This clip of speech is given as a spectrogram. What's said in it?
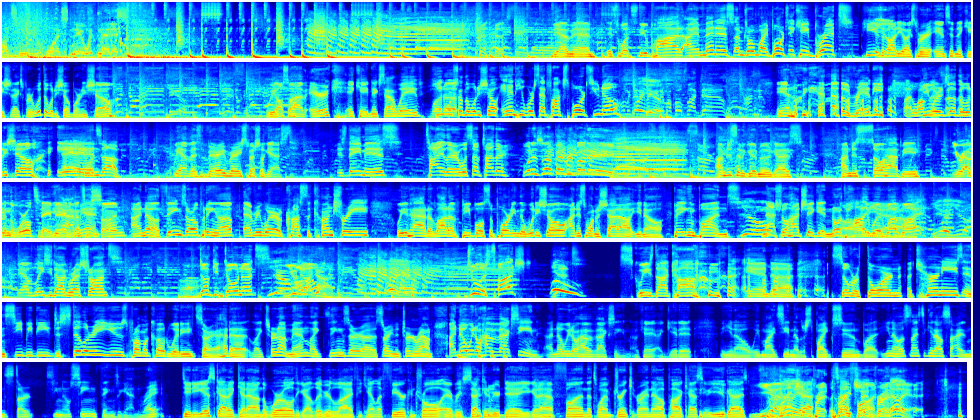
What's new? What's new with Menace? Yeah, man. It's What's New Pod. I am Menace. I'm joined by Bort, aka Brett. He is an audio expert and syndication expert with the Woody Show Morning Show. We also have Eric, aka Nick Soundwave. he What works on the Woody Show and he works at Fox Sports, you know. And we have Randy. I love he this. works on the Woody Show. And Hey, what's up? we have a very, very special guest. His name is Tyler. What's up, Tyler? What is up, everybody? I'm just in a good mood, guys. I'm just so happy. You were out in the world today, man. Yeah, you got man. some sun. I know things are opening up everywhere across the country. We've had a lot of people supporting the Woody Show. I just want to shout out, you know, Bacon Buns, You. Nashville Hot Chicken, North Hollywood. yeah. What? What? Yeah, you. We have Lazy Dog restaurants, Dunkin' Donuts. You know, Oh my God. Jeweler's Touch. Yes. Squeeze.com and uh, Silverthorne Attorneys and CBD Distillery use promo code Woody. Sorry, I had to like turn up, man. Like things are uh, starting to turn around. I know we don't have a vaccine. I know we don't have a vaccine. Okay, I get it. You know, we might see another spike soon, but you know, it's nice to get outside and start, you know, seeing things again, right? Dude, you just gotta get out in the world. You gotta live your life. You can't let fear control every second of your day. You gotta have fun. That's why I'm drinking right now, podcasting with you guys. Yeah. Hell Preach it, yeah. Brett. Let's have Preach it, fun. Brett. Hell yeah.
